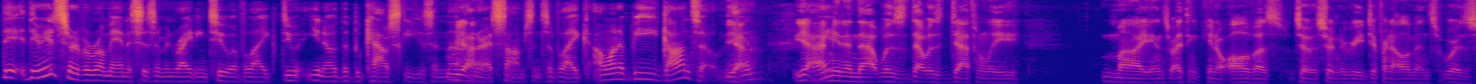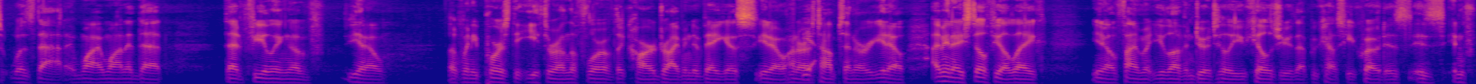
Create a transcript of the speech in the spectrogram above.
there, there is sort of a romanticism in writing too, of like, do you know the Bukowskis and the Yeah. Hunter S. Thompsons of like, I want to be Gonzo, man. Yeah, yeah. I mean, and that was that was definitely my answer. I think you know all of us to a certain degree, different elements was was that, and why I wanted that that feeling of you know. Like when he pours the ether on the floor of the car driving to Vegas, you know, Hunter S. Yeah. Thompson, or, you know, I mean, I still feel like, you know, find what you love and do it till you kills you. That Bukowski quote is, is inf-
